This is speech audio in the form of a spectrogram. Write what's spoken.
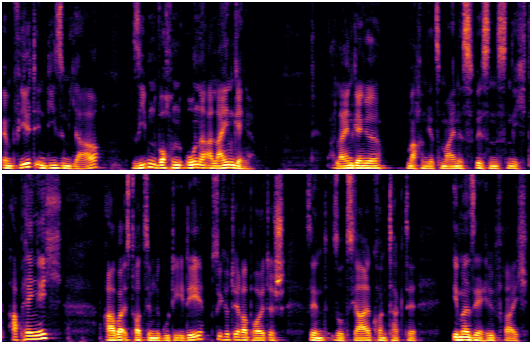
empfiehlt in diesem Jahr sieben Wochen ohne Alleingänge. Alleingänge machen jetzt meines Wissens nicht abhängig, aber ist trotzdem eine gute Idee. Psychotherapeutisch sind Sozialkontakte immer sehr hilfreich,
